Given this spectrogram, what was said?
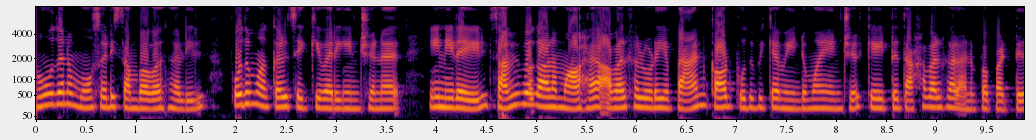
நூதன மோசடி சம்பவங்களில் பொதுமக்கள் சிக்கி வருகின்றனர். இந்நிலையில் சமீப காலமாக அவர்களுடைய பேன் கார்டு புதுப்பிக்க வேண்டுமா என்று கேட்டு தகவல்கள் அனுப்பப்பட்டு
